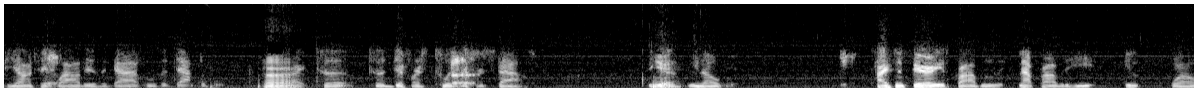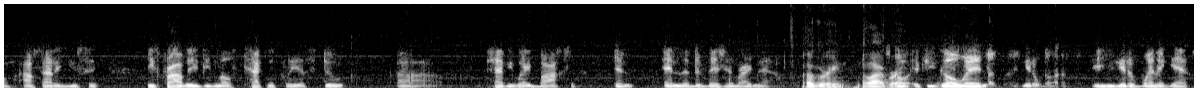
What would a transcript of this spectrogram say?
Deontay Wilder is a guy who's adaptable, Uh, right, to to different to a different styles. Yeah. Because you know, Tyson Fury is probably not probably he, he well outside of Usyk, he's probably the most technically astute uh, heavyweight boxer in in the division right now. Agreed. No, I agree. So if you go in, you get a win, and you get a win against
